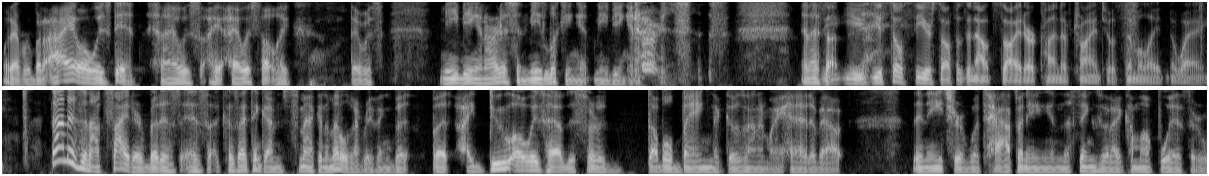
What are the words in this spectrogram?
whatever. But I always did, and I always I, I always felt like there was me being an artist and me looking at me being an artist. And I thought you, you still see yourself as an outsider, kind of trying to assimilate in a way. not as an outsider, but as as because I think I'm smack in the middle of everything. But but I do always have this sort of double bang that goes on in my head about the nature of what's happening and the things that I come up with or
